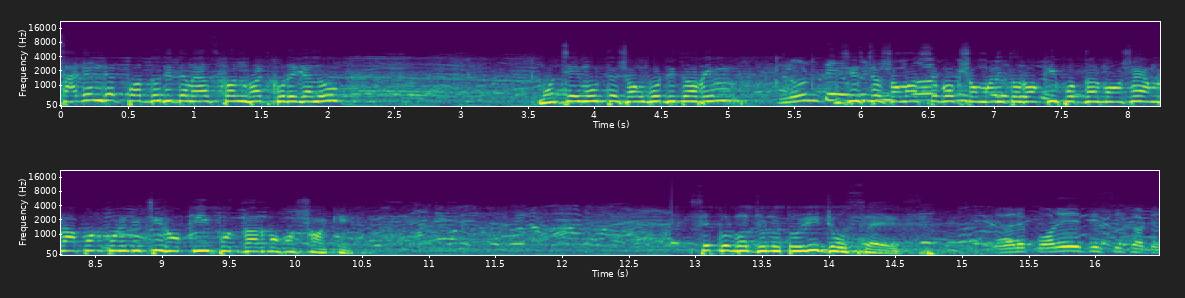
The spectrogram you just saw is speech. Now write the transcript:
সাডেন ডেট পদ্ধতিতে ম্যাচ কনভার্ট করে গেল। মঞ্চে এই মুহূর্তে সংবর্ধিত হবেন বিশিষ্ট সমাজসেবক সম্মানিত রকি পোদ্দার মহাশয়। আমরা আপন করে নিচ্ছি রকি পোদ্দার মহাশয়কে। সেভ করবার জন্য তৈরি জোসেফ। এবারে পরে এসেছে শটে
